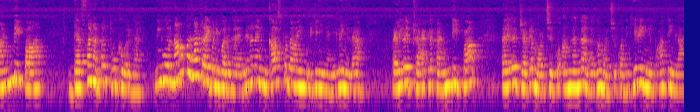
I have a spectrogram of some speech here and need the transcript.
கண்டிப்பா டெஃபினட்டா தூக்கம் வருங்க. நீங்க ஒரு நாற்பது நாள் ட்ரை பண்ணி பாருங்க. இது நீங்க காசு போட்டு வாங்கி குடிக்கிறீங்க இல்லைங்கல்ல ரயில்வே ட்ராக்ல கண்டிப்பா ரயில்வே ட்ராக்ல முளைச்சிருக்கும். அங்கங்க அங்கங்க முளைச்சிருக்கும். அந்த கீரையை நீங்க பாத்தீங்களா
